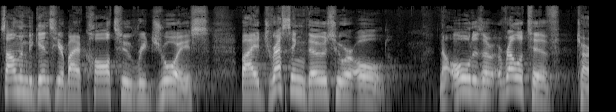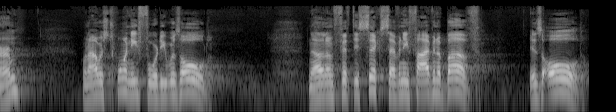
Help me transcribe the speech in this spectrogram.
Solomon begins here by a call to rejoice by addressing those who are old. Now, old is a relative term. When I was 20, 40 was old. Now that I'm 56, 75 and above is old.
